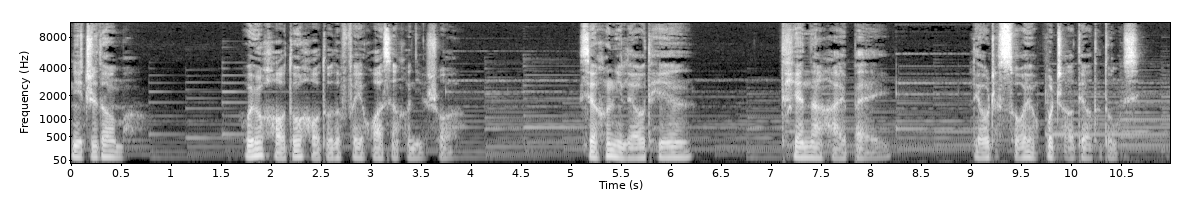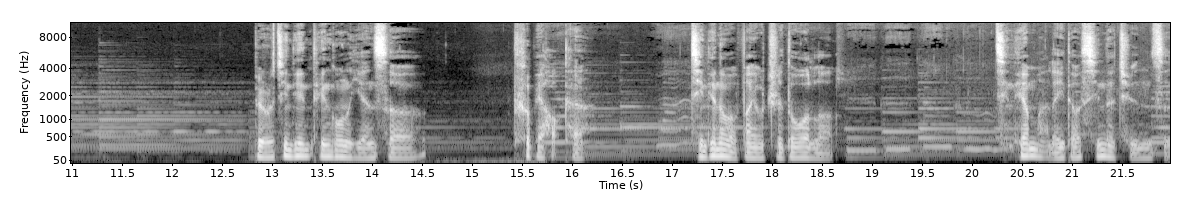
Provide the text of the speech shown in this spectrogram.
你知道吗？我有好多好多的废话想和你说，想和你聊天，天南海北，聊着所有不着调的东西。比如今天天空的颜色特别好看，今天的晚饭又吃多了，今天买了一条新的裙子，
